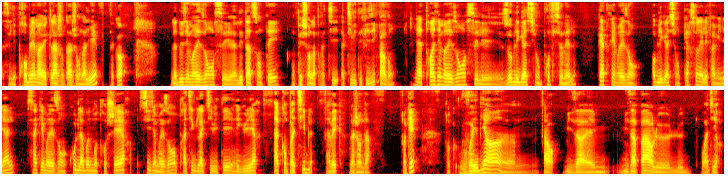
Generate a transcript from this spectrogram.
c'est les problèmes avec l'agenda journalier, d'accord? La deuxième raison, c'est l'état de santé empêchant la activité physique, pardon. La troisième raison, c'est les obligations professionnelles. Quatrième raison, obligations personnelles et familiales. Cinquième raison, coût de l'abonnement trop cher. Sixième raison, pratique de l'activité régulière incompatible avec l'agenda. Ok? Donc vous voyez bien. Hein, euh, alors mis à, à part le, on va dire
